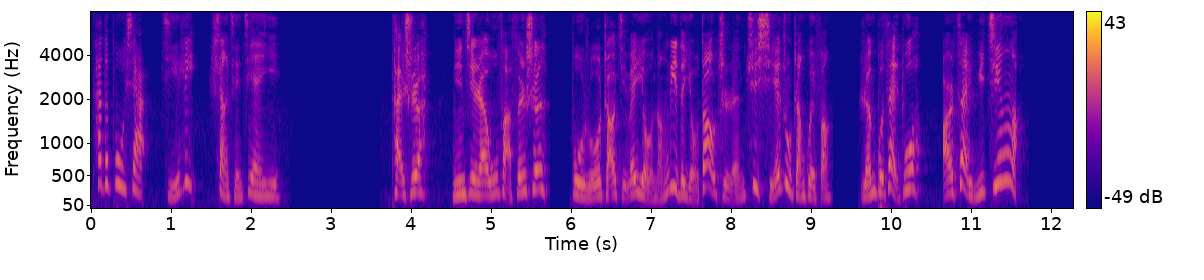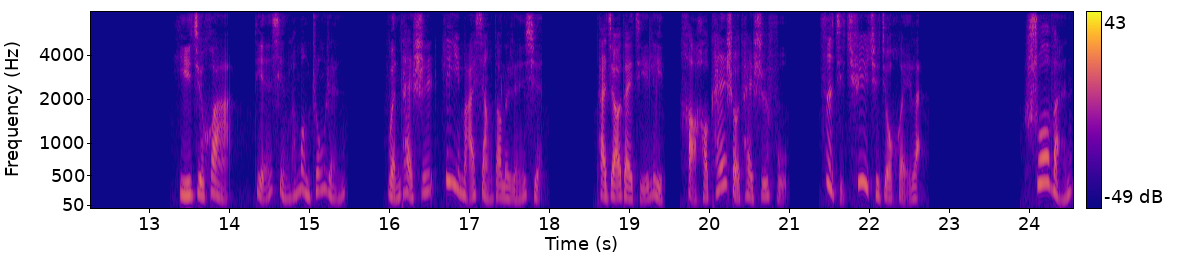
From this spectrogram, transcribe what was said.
他的部下吉利上前建议：“太师，您既然无法分身，不如找几位有能力的有道之人去协助张桂芳。人不在多，而在于精啊！”一句话点醒了梦中人。文太师立马想到了人选，他交代吉利好好看守太师府，自己去去就回来。说完，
